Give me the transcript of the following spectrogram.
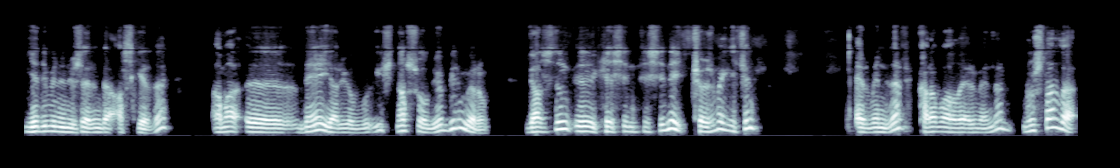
7 binin üzerinde askerde. Ama e, neye yarıyor bu iş, nasıl oluyor bilmiyorum. Gazın e, kesintisini çözmek için Ermeniler, Karabağlı Ermeniler Ruslarla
